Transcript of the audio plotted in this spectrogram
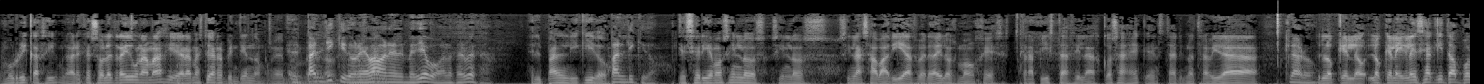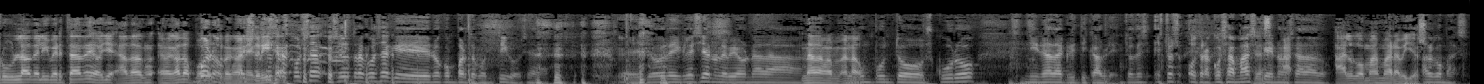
Muy rica, sí. La verdad es que solo he traído una más y ahora me estoy arrepintiendo. porque- El pan no, líquido no, le llamaban en el medievo a la cerveza. El pan líquido. Pan líquido. ¿Qué seríamos sin los, sin los, sin las abadías, verdad? Y los monjes, trapistas y las cosas, ¿eh? Que en nuestra vida, Claro. lo que, lo, lo que la iglesia ha quitado por un lado de libertades, oye, ha dado, ha dado por bueno, otro en eso alegría. Es otra cosa, eso es otra cosa que no comparto contigo. O sea, eh, yo en la iglesia no le veo nada, Nada ningún punto oscuro ni nada criticable. Entonces, esto es otra cosa más que nos a- ha dado. Algo más maravilloso. Algo más.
